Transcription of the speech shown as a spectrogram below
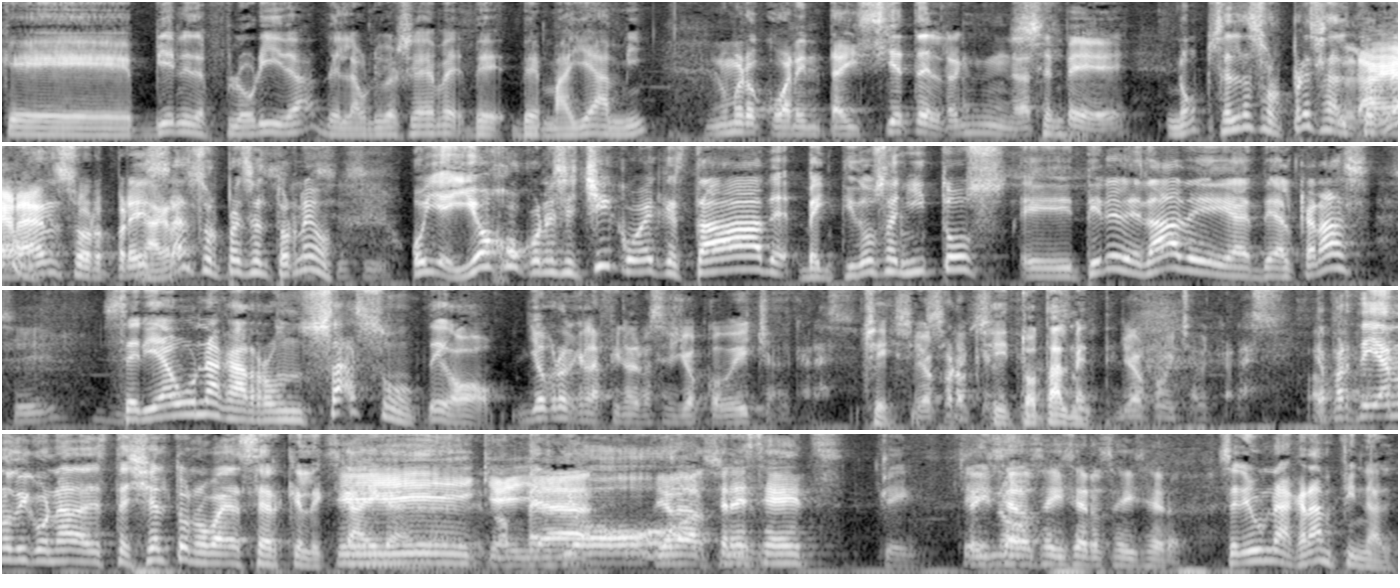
que viene de Florida, de la Universidad de, Miami. Número 47 del ranking de Sí. ATP. ¿eh? No, pues es la sorpresa del La torneo. gran sorpresa. La gran sorpresa del torneo. Sí, sí, sí. Oye, y ojo con ese chico, eh, que está de 22 añitos, eh, tiene la edad de, de Alcaraz. Sí. Sería un agarronzazo. Digo, Yo creo que la final va a ser Djokovic Alcaraz. Sí, sí, Yo sí, creo que sí, la totalmente. Djokovic Alcaraz. y aparte ya no digo nada de este Shelton, no vaya a ser que le Sí, caiga. eh, que ya perdió, lleva así. tres sets. Sí, sí, 6-0, no. 6-0, 6-0. Sería una gran final.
